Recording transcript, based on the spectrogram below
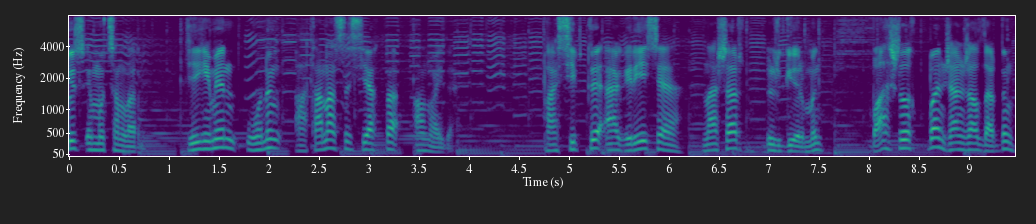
өз эмоцияларын дегенмен оның ата анасы сияқты алмайды. Пассивті агрессия нашар үлгерімін басшылық пен жанжалдардың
